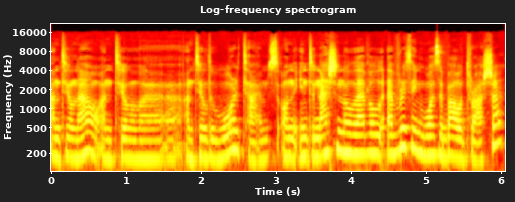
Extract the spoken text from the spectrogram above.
until now, until uh, until the war times. On the international level, everything was about Russia,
